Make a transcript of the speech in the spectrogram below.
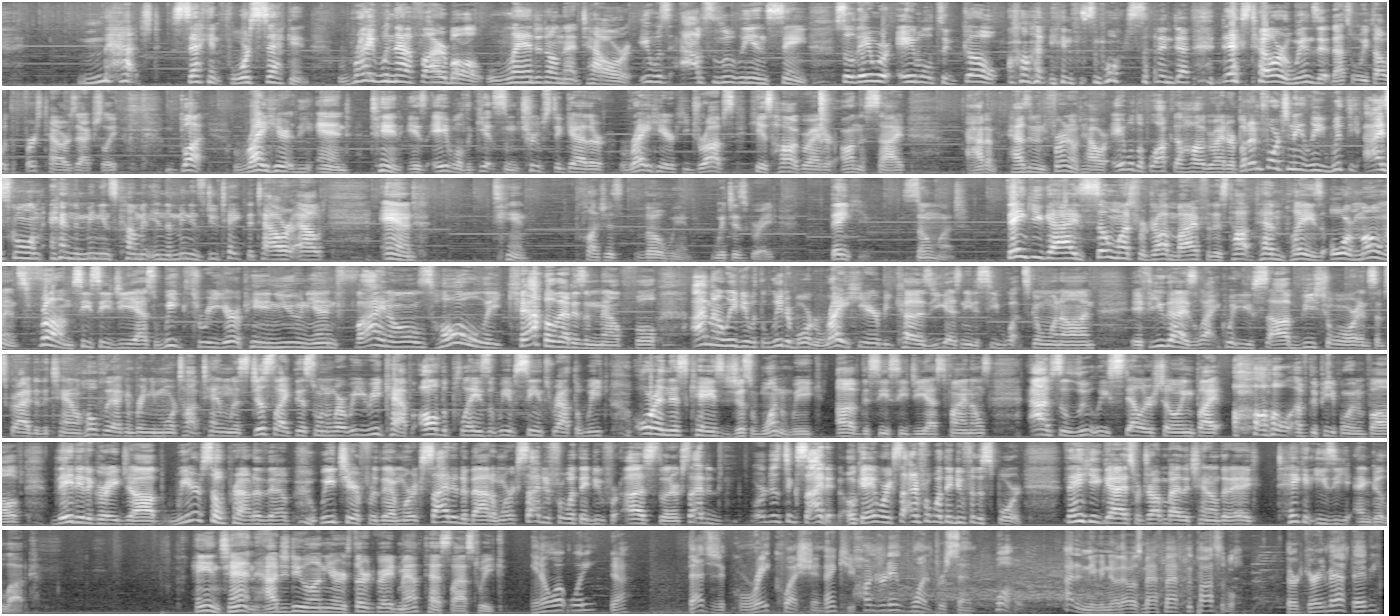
matched second for second right when that fireball landed on that tower. It was absolutely insane. So they were able to go on in some more sudden death. Next tower wins it. That's what we thought with the first towers actually. But right here at the end, Tin is able to get some troops together. Right here, he drops his Hog Rider on the side. Adam has an Inferno Tower, able to block the Hog Rider, but unfortunately, with the Ice Golem and the minions coming in, the minions do take the tower out, and Tin clutches the win, which is great. Thank you so much. Thank you guys so much for dropping by for this top 10 plays or moments from CCGS Week 3 European Union Finals. Holy cow, that is a mouthful. I'm going to leave you with the leaderboard right here because you guys need to see what's going on. If you guys like what you saw, be sure and subscribe to the channel. Hopefully I can bring you more top 10 lists just like this one where we recap all the plays that we have seen throughout the week, or in this case, just one week of the CCGS Finals. Absolutely stellar showing by all of the people involved. They did a great job. We are so proud of them. We cheer for them. We're excited about them. We're excited for what they do for us. They're excited we're just excited, okay? We're excited for what they do for the sport. Thank you guys for dropping by the channel today. Take it easy and good luck. Hey, Enchantin, how'd you do on your third grade math test last week? You know what, Woody? Yeah? That is a great question. Thank you. 101%. Whoa, I didn't even know that was mathematically possible. Third grade math, baby.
